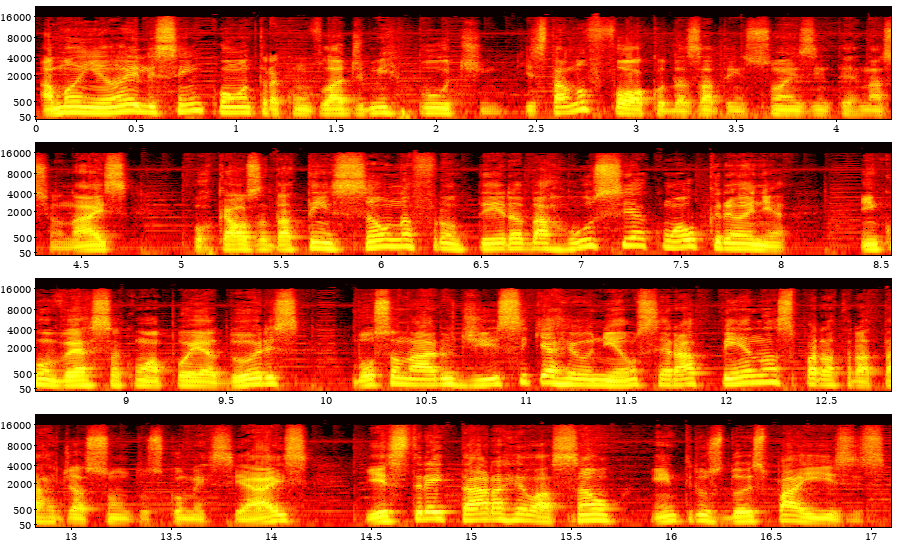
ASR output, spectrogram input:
Amanhã ele se encontra com Vladimir Putin, que está no foco das atenções internacionais por causa da tensão na fronteira da Rússia com a Ucrânia. Em conversa com apoiadores, Bolsonaro disse que a reunião será apenas para tratar de assuntos comerciais e estreitar a relação entre os dois países.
